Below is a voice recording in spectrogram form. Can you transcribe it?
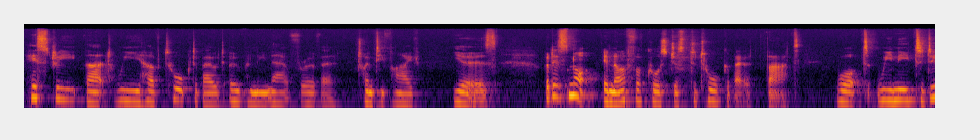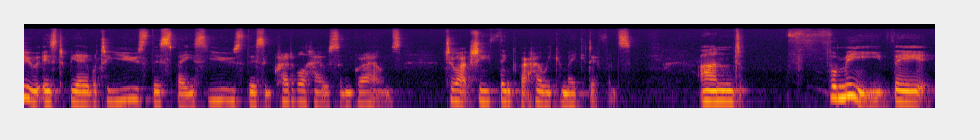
history that we have talked about openly now for over 25 years. But it's not enough, of course, just to talk about that. What we need to do is to be able to use this space, use this incredible house and grounds to actually think about how we can make a difference. And for me, the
